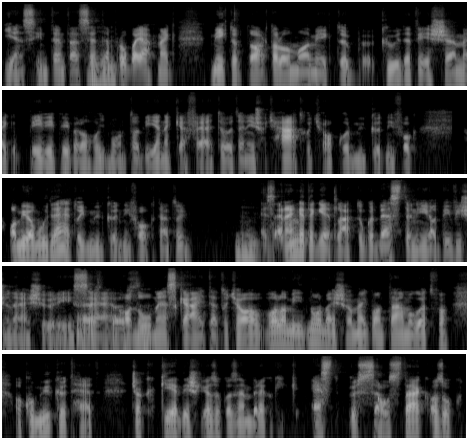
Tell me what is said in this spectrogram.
ilyen szinten. Tehát szerintem mm-hmm. próbálják meg még több tartalommal, még több küldetéssel, meg PvP-vel, ahogy mondtad, ilyenekkel feltölteni, és hogy hát, hogyha akkor működni fog. Ami amúgy lehet, hogy működni fog, tehát hogy Uh-huh. Ez, rengeteg ilyet láttuk, a Destiny, a Division első része, persze, a No Man's Sky, tehát hogyha valami normálisan meg van támogatva, akkor működhet. Csak kérdés, hogy azok az emberek, akik ezt összehozták, azok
